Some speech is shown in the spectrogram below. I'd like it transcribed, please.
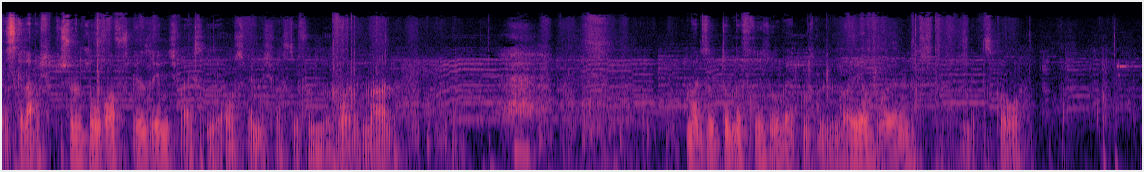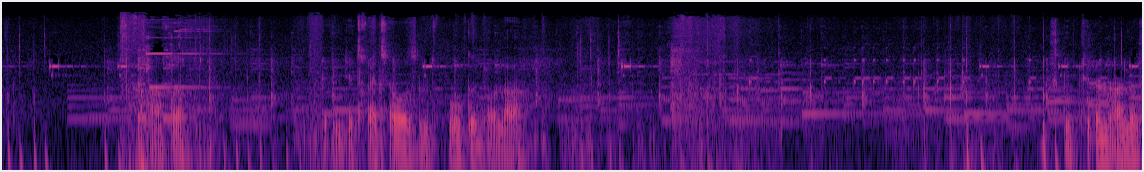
Das glaube ich, habe das schon so oft gesehen. Ich weiß nie auswendig, was die von mir wollen, Mann. Mal so dumme Frisur wegmachen, neue holen. Let's go. Haare. Geben dir 3000 Poké-Dollar. Was gibt hier denn alles?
